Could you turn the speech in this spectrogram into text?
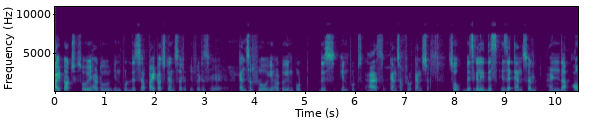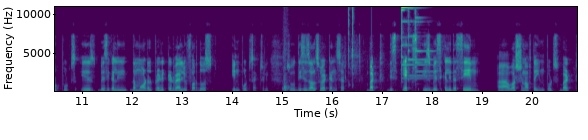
PyTorch, so you have to input this uh, PyTorch tensor. If it is a TensorFlow, you have to input this inputs as TensorFlow tensor. So basically this is a tensor and the outputs is basically the model predicted value for those inputs actually. So this is also a tensor. But this x is basically the same uh, version of the inputs but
